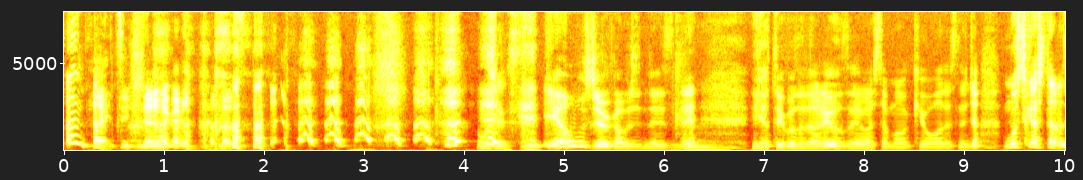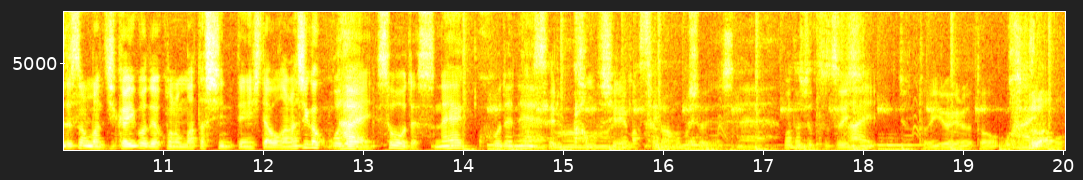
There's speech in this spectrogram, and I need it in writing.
なんであいついきなり墓買ったんだっつって。面白いですね。いや面白いかもしれないですね。うん。いやということでありがとうございました。まあ今日はですねじゃあもしかしたらでそのまあ次回以降でこのまた進展したお話がここで、はい、そうですね。ここでね出せるかもしれませんので、面白いですね。またちょっと随時、はい、ちょっといろいろとご不安を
